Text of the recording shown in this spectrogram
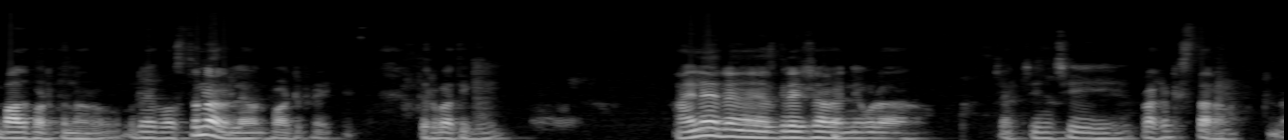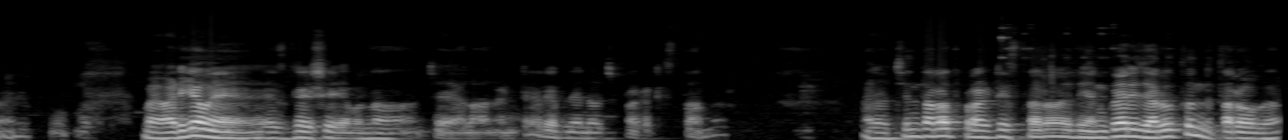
బాధపడుతున్నారు. రేపు వస్తున్నారు లెవెన్ ఫార్టీ ఫైవ్కి తిరుపతికి. ఆయనే ఎస్గ్రేష్ అవన్నీ కూడా చర్చించి ప్రకటిస్తారనుకుంటున్నాను మేము అడిగాము ఎస్గ్రేష్ ఏమన్నా చేయాలా? అని అంటే రేపు నేను వచ్చి ప్రకటిస్తాను అది వచ్చిన తర్వాత ప్రకటిస్తారో ఇది ఎంక్వైరీ జరుగుతుంది తరువుగా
